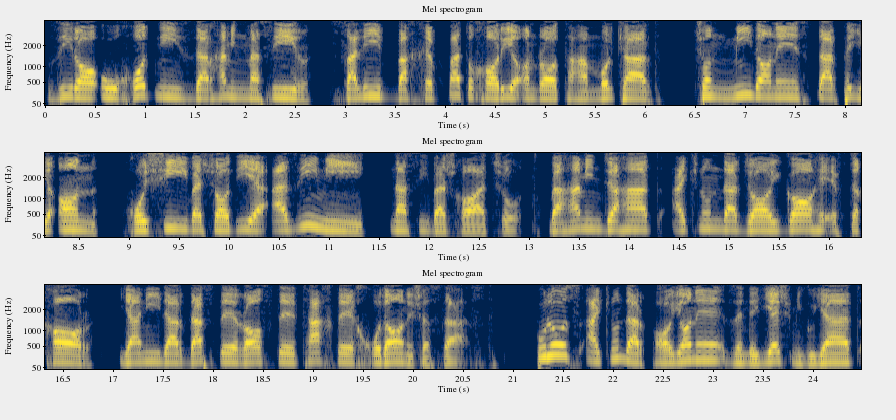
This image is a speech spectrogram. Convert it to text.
زیرا او خود نیز در همین مسیر صلیب و خفت و خاری آن را تحمل کرد چون می‌دانست در پی آن خوشی و شادی عظیمی نصیبش خواهد شد. به همین جهت اکنون در جایگاه افتخار یعنی در دست راست تخت خدا نشسته است. پولس اکنون در پایان زندگیش می‌گوید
